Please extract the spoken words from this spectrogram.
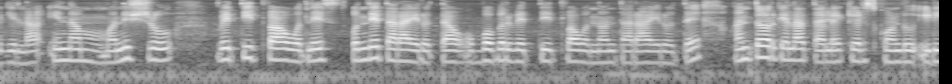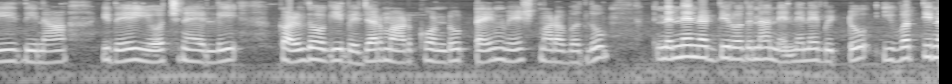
ಆಗಿಲ್ಲ. ಇನ್ನು ಮನುಷ್ಯರು ವ್ಯಕ್ತಿತ್ವ ಒಂದೇ ಒಂದೇ ಥರ ಇರುತ್ತೆ. ಒಬ್ಬೊಬ್ಬರ ವ್ಯಕ್ತಿತ್ವ ಒಂದೊಂದು ಥರ ಇರುತ್ತೆ. ಅಂಥವ್ರಿಗೆಲ್ಲ ತಲೆ ಕೆಡಿಸ್ಕೊಂಡು ಇಡೀ ದಿನ ಇದೇ ಯೋಚನೆಯಲ್ಲಿ ಕಳೆದೋಗಿ ಬೇಜಾರು ಮಾಡಿಕೊಂಡು ಟೈಮ್ ವೇಸ್ಟ್ ಮಾಡೋ ಬದಲು ನಿನ್ನೆ ನಡೆದಿರೋದನ್ನ ನೆನ್ನೆನೇ ಬಿಟ್ಟು ಇವತ್ತಿನ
